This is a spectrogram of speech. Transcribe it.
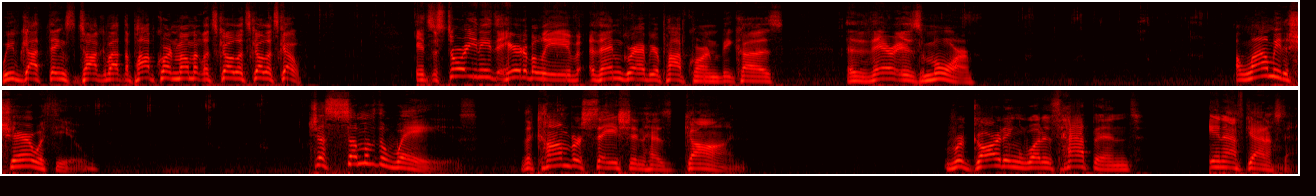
We've got things to talk about. The popcorn moment. Let's go, let's go, let's go. It's a story you need to hear to believe. Then grab your popcorn because there is more. Allow me to share with you just some of the ways the conversation has gone regarding what has happened in Afghanistan.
